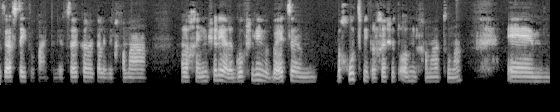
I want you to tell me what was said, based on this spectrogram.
זה ה-state of mind, אני יוצא כרגע למלחמה על החיים שלי, על הגוף שלי, ובעצם בחוץ מתרחשת עוד מלחמה עצומה. אמ,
